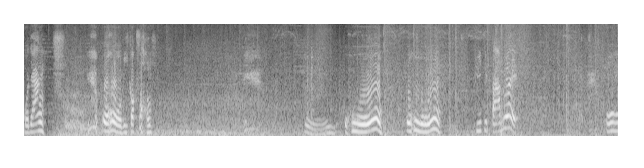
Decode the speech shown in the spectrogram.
หมดยัง โอ้โหมีก๊อกสองโอ้โห โอ้โห มีติดตามด้วย โอ้โห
